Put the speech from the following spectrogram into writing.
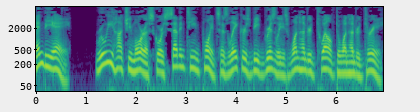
NBA. Rui Hachimura scores 17 points as Lakers beat Grizzlies 112–103.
